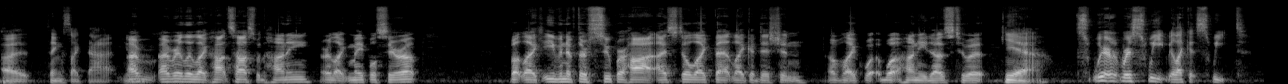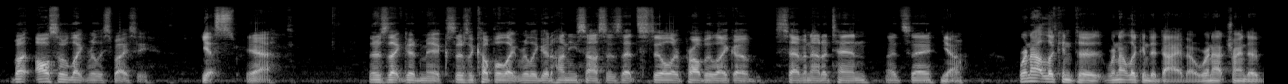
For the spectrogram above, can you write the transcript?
uh, things like that. you I know. I really like hot sauce with honey or like maple syrup. But like even if they're super hot, I still like that like addition of like what what honey does to it. yeah, S- we're we're sweet. We like it sweet. But also like really spicy. Yes. Yeah. There's that good mix. There's a couple like really good honey sauces that still are probably like a seven out of ten, I'd say. Yeah. We're not looking to we're not looking to die though. We're not trying to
